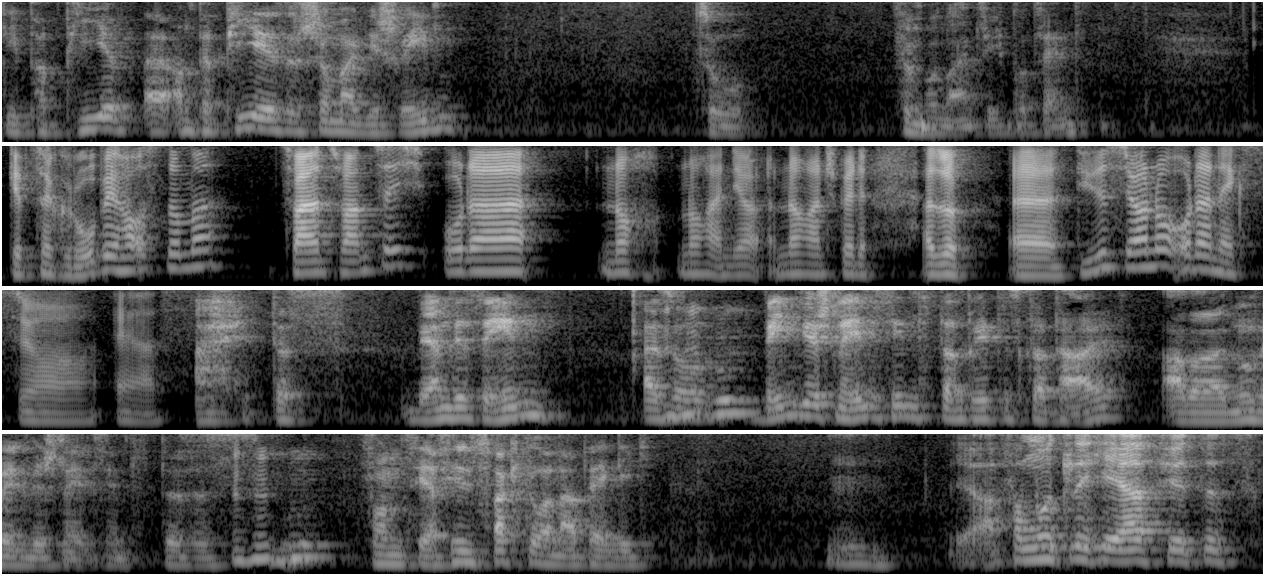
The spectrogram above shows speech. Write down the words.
die Papier, äh, am Papier ist es schon mal geschrieben. Zu 95 Prozent. Gibt es eine grobe Hausnummer? 22 oder noch, noch, ein, Jahr, noch ein später? Also äh, dieses Jahr noch oder nächstes Jahr erst? Das werden wir sehen. Also, wenn wir schnell sind, dann drittes Quartal, aber nur wenn wir schnell sind. Das ist von sehr vielen Faktoren abhängig. Ja, vermutlich eher viertes,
